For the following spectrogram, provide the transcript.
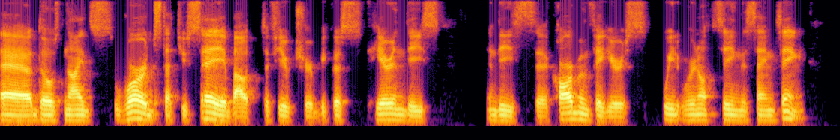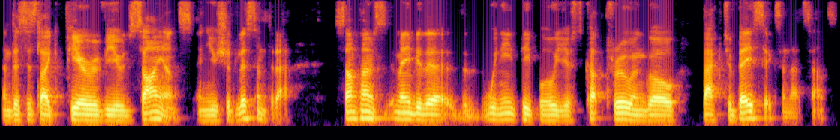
uh, those nice words that you say about the future because here in these in these uh, carbon figures we, we're not seeing the same thing and this is like peer reviewed science and you should listen to that sometimes maybe the, the, we need people who just cut through and go back to basics in that sense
